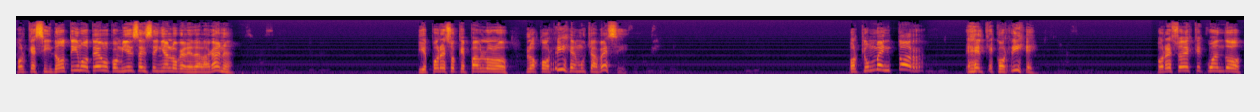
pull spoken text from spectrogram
Porque si no, Timoteo comienza a enseñar lo que le da la gana. Y es por eso que Pablo lo, lo corrige muchas veces. Porque un mentor es el que corrige. Por eso es que cuando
